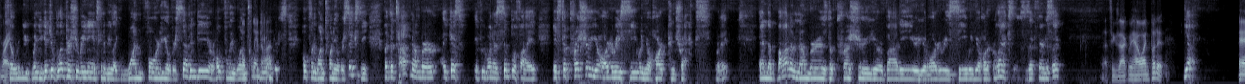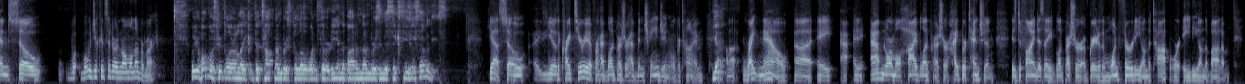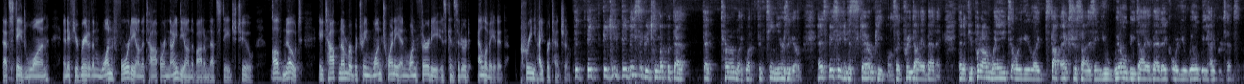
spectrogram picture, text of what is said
Right. So when you when you get your blood pressure reading, it's going to be like 140 over 70, or hopefully 120 hopefully over hopefully 120 over 60. But the top number, I guess, if we want to simplify it, it's the pressure your arteries see when your heart contracts, right? And the bottom number is the pressure your body or your arteries see when your heart relaxes. Is that fair to say? That's exactly how I'd put it. Yeah. And so, what, what would you consider a normal number, Mark? Well, you hope most people are like the top numbers below 130 and the bottom numbers in the 60s or 70s. Yeah. So, uh, you know, the criteria for high blood pressure have been changing over time. Yeah. Uh, right now, uh, a, a, abnormal high blood pressure, hypertension, is defined as a blood pressure of greater than 130 on the top or 80 on the bottom. That's stage one. And if you're greater than 140 on the top or 90 on the bottom, that's stage two. Of note, a top number between 120 and 130 is considered elevated, pre-hypertension. They, they, they, they basically came up with that that term like what 15 years ago. And it's basically to scare people. It's like pre-diabetic. That if you put on weight or you like stop exercising you will be diabetic or you will be hypertensive.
